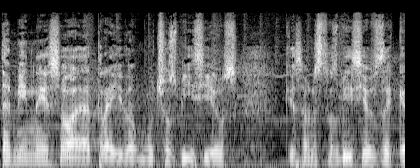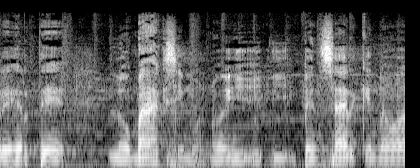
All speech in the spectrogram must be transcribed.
también eso ha traído muchos vicios, que son estos vicios de creerte lo máximo, ¿no? Y, y pensar que no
